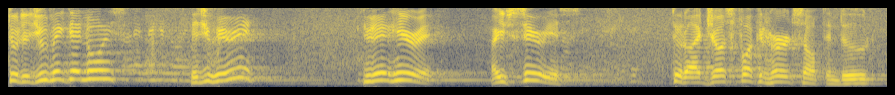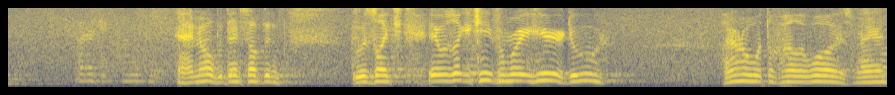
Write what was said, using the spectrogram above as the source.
Dude, did you make that noise? I didn't make a noise. Did you hear it? You didn't hear it. Are you serious? Dude, I just fucking heard something, dude. I know, but then something, it was like, it was like it came from right here, dude. I don't know what the hell it was, man.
